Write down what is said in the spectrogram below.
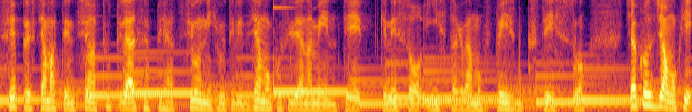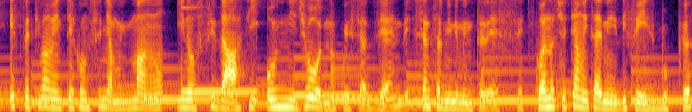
se prestiamo attenzione a tutte le altre applicazioni che utilizziamo quotidianamente, che ne so Instagram o Facebook stesso, ci accorgiamo che effettivamente consegniamo in mano i nostri dati ogni giorno a queste aziende, senza il minimo interesse. Quando accettiamo i termini di Facebook,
